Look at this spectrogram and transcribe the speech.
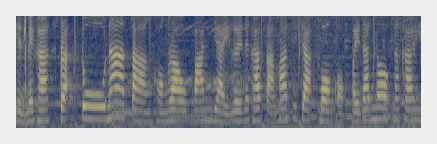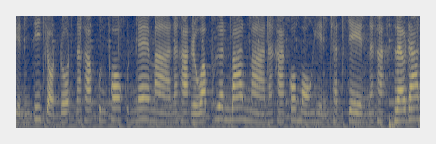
เห็นไหมคะ ประตูหน้าต่างของเราบานใหญ่เลยนะคะ สามารถที่จะมองออกไปด้านนอกนะคะ เห็นที่จอดรถนะคะ คุณพ่อคุณแม่มานะคะ หรือว่าเพื่อนบ้านมานะคะ ก็มองเห็นชัดเจนนะคะ แล้วด้าน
